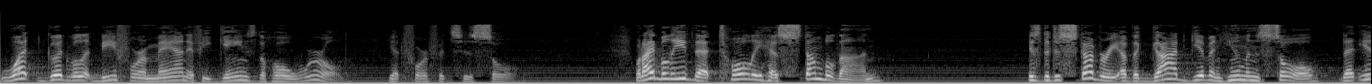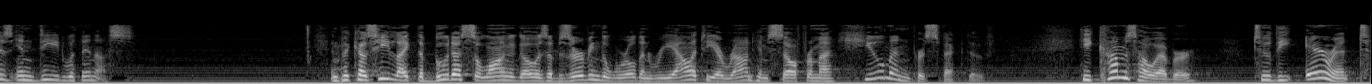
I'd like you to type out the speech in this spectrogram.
What good will it be for a man if he gains the whole world yet forfeits his soul? What I believe that Tolle has stumbled on is the discovery of the God-given human soul that is indeed within us. And because he, like the Buddha so long ago, is observing the world and reality around himself from a human perspective, he comes, however, to the errant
